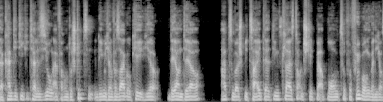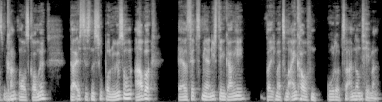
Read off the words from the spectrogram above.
da kann die Digitalisierung einfach unterstützen, indem ich einfach sage, okay, hier der und der hat zum Beispiel Zeit, der Dienstleister und steht mir ab morgen zur Verfügung, wenn ich aus dem mhm. Krankenhaus komme. Da ist es eine super Lösung, aber er setzt mir ja nicht den Gang, sage ich mal, zum Einkaufen oder zu anderen mhm. Themen.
